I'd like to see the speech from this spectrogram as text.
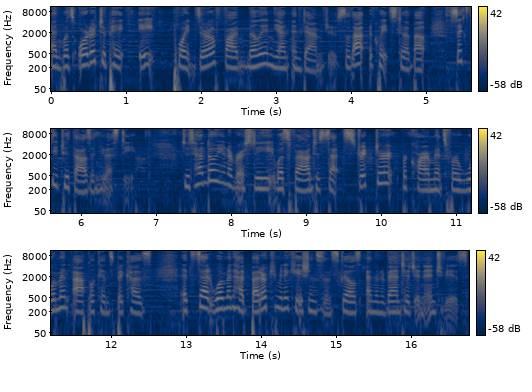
and was ordered to pay 8.05 million yen in damages. So that equates to about 62,000 USD. Juntendo University was found to set stricter requirements for women applicants because it said women had better communications and skills and an advantage in interviews.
